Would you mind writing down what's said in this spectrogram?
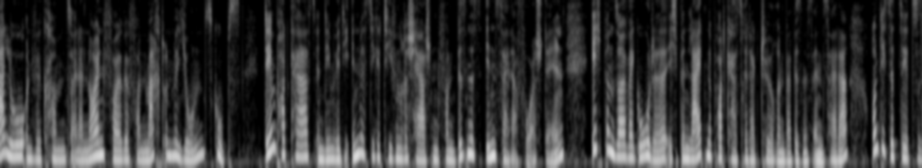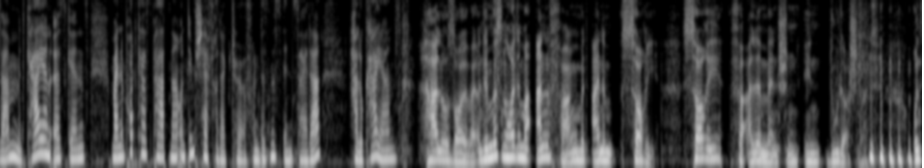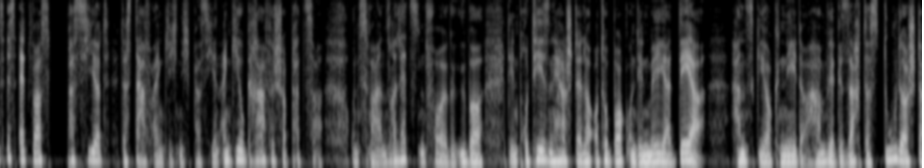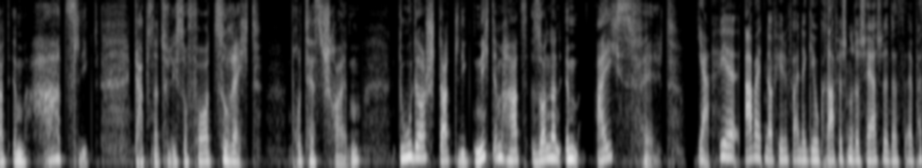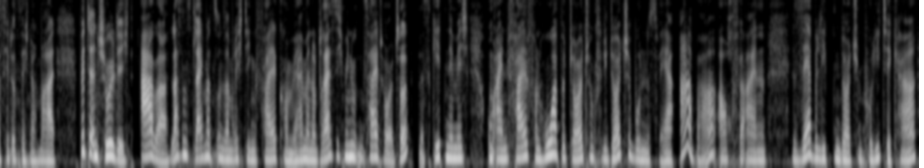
Hallo und willkommen zu einer neuen Folge von Macht und Millionen Scoops, dem Podcast, in dem wir die investigativen Recherchen von Business Insider vorstellen. Ich bin Solveig Gode, ich bin leitende Podcast-Redakteurin bei Business Insider und ich sitze hier zusammen mit Kajan Özgens, meinem Podcastpartner und dem Chefredakteur von Business Insider. Hallo Kajan. Hallo Solveig. Und wir müssen heute mal anfangen mit einem Sorry. Sorry für alle Menschen in Duderstadt. Uns ist etwas passiert, das darf eigentlich nicht passieren. Ein geografischer Patzer. Und zwar in unserer letzten Folge über den Prothesenhersteller Otto Bock und den Milliardär Hans-Georg Neder haben wir gesagt, dass Duderstadt im Harz liegt. Gab es natürlich sofort zu Recht Protestschreiben. Duderstadt liegt nicht im Harz, sondern im Eichsfeld. Ja, wir arbeiten auf jeden Fall an der geografischen Recherche. Das äh, passiert uns nicht nochmal. Bitte entschuldigt. Aber lass uns gleich mal zu unserem richtigen Fall kommen. Wir haben ja nur 30 Minuten Zeit heute. Es geht nämlich um einen Fall von hoher Bedeutung für die deutsche Bundeswehr, aber auch für einen sehr beliebten deutschen Politiker.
